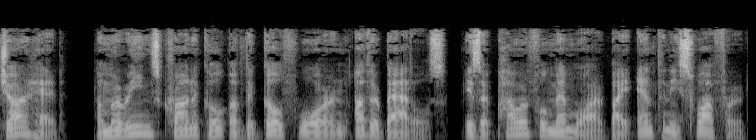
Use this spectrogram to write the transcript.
Jarhead, A Marine's Chronicle of the Gulf War and Other Battles, is a powerful memoir by Anthony Swofford,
